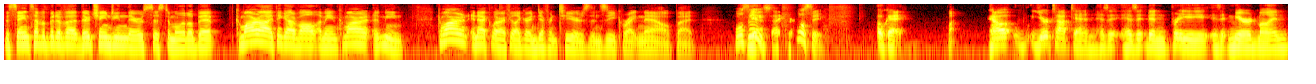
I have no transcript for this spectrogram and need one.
the Saints have a bit of a. They're changing their system a little bit. Kamara, I think, out of all, I mean, Kamara, I mean, Kamara and Ekeler, I feel like are in different tiers than Zeke right now. But we'll see. yes. We'll see. Okay. How your top ten has it has it been pretty? Is it mirrored mine?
